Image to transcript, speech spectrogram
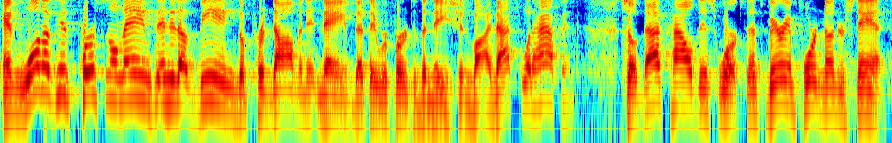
And one of his personal names ended up being the predominant name that they referred to the nation by. That's what happened. So that's how this works. That's very important to understand.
